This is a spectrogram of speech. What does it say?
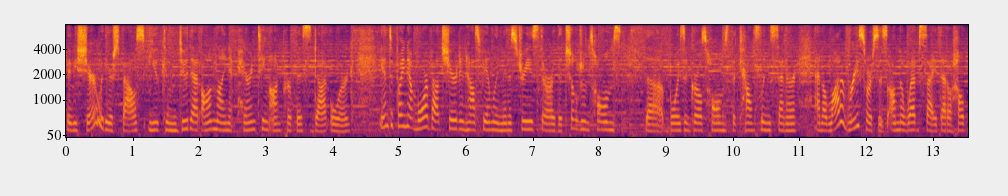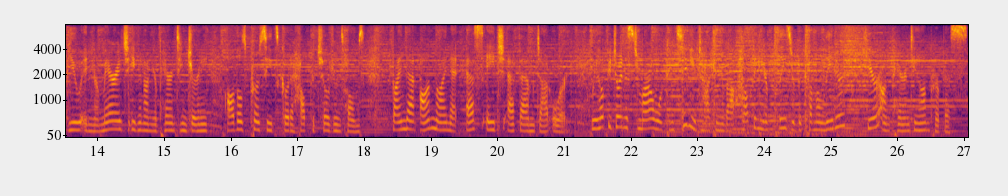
maybe share it with your spouse, you can do that online at parentingonpurpose.org. And to find out more about Sheridan House Family Ministries, there are the children's homes, the boys and girls homes, the counseling center, and a lot of resources on the website that'll help you in your marriage, even on your parenting journey. All those proceeds go to help the children's homes. Find that online at shfm.org. We hope you join us tomorrow. We'll continue talking about helping your pleaser become a leader here on Parenting on Purpose.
